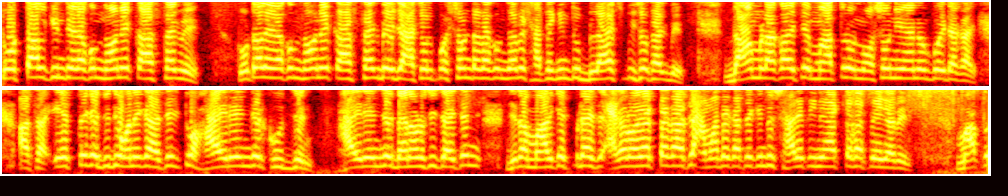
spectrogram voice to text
টোটাল কিন্তু এরকম ধরনের কাজ থাকবে। টোটাল এরকম ধরনের কাজ থাকবে যে আচল পোষণটা এরকম যাবে, সাথে কিন্তু ব্লাউজ পিসও থাকবে। দাম রাখা হয়েছে মাত্র নশো নিরানব্বই টাকায়। আচ্ছা এর থেকে যদি অনেকে আছে, একটু হাই রেঞ্জের খুঁজছেন। হাই রেঞ্জের বেনারসি চাইছেন, যেটা মার্কেট প্রাইস এগারো হাজার টাকা আছে, আমাদের কাছে কিন্তু সাড়ে তিন হাজার টাকা পেয়ে যাবেন। মাত্র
